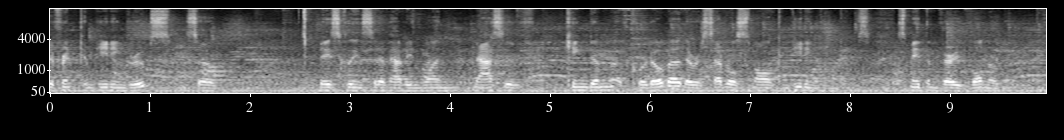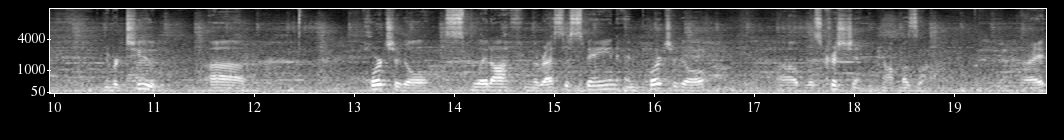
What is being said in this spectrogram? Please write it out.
different competing groups. So basically, instead of having one massive kingdom of Cordoba, there were several small competing kingdoms. This made them very vulnerable. Number two, uh, Portugal split off from the rest of Spain, and Portugal uh, was Christian, not Muslim. Right?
